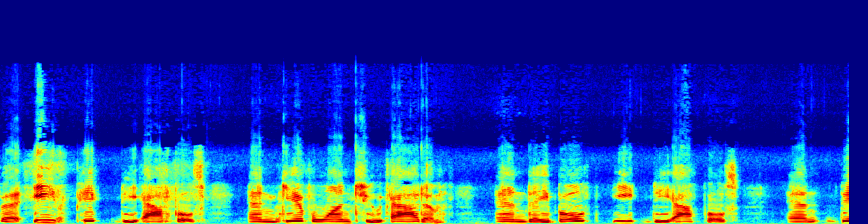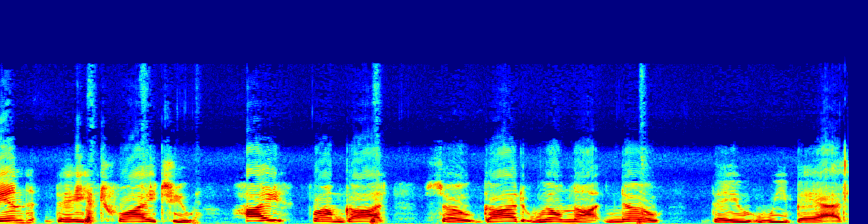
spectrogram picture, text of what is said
But Eve picked the apples and give one to Adam, and they both eat the apples. And then they try to hide from God, so God will not know they we bad.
